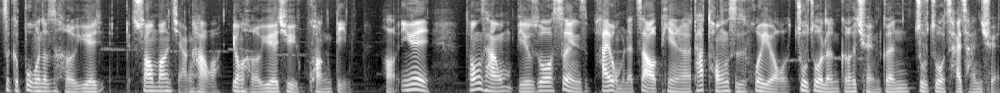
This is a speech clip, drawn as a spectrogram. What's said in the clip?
这个部分都是合约双方讲好啊，用合约去框定。好，因为通常比如说摄影师拍我们的照片呢，他同时会有著作人格权跟著作财产权。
